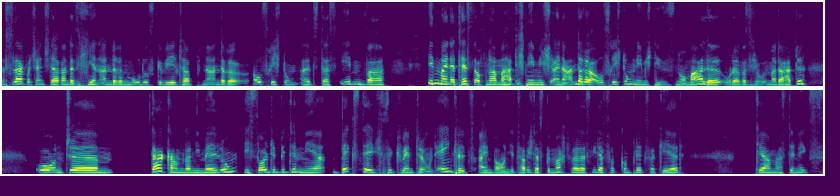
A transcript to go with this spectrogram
es lag wahrscheinlich daran, dass ich hier einen anderen Modus gewählt habe, eine andere Ausrichtung als das eben war. In meiner Testaufnahme hatte ich nämlich eine andere Ausrichtung, nämlich dieses normale oder was ich auch immer da hatte. Und ähm, da kam dann die Meldung, ich sollte bitte mehr Backstage-Sequente und Ankles einbauen. Jetzt habe ich das gemacht, war das wieder komplett verkehrt. Tja, machst du nix.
